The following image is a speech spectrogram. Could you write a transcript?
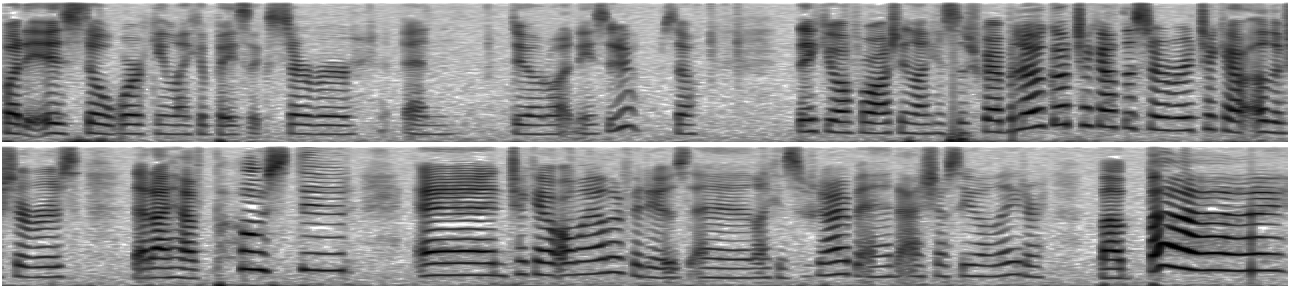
but it is still working like a basic server, and doing what it needs to do, so... Thank you all for watching. Like and subscribe below. Go check out the server. Check out other servers that I have posted. And check out all my other videos. And like and subscribe. And I shall see you all later. Bye-bye.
